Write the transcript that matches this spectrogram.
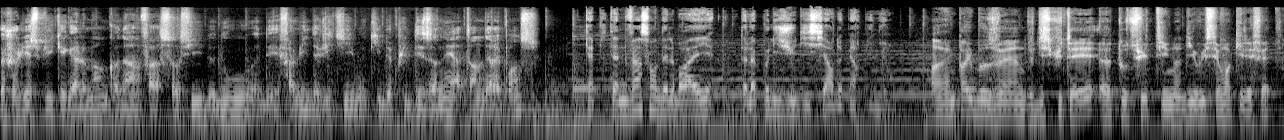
Je lui explique également qu'on a en face aussi de nous des familles de victimes qui depuis des années attendent des réponses. Capitaine Vincent Delbray de la police judiciaire de Perpignan. On n'a même pas eu besoin de discuter. Euh, tout de suite, il nous dit oui, c'est moi qui l'ai faite.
